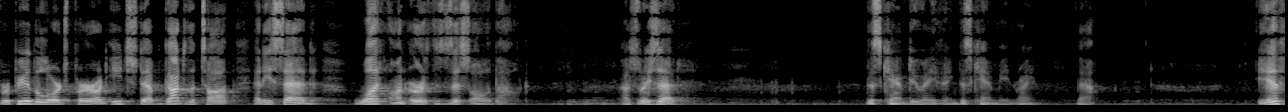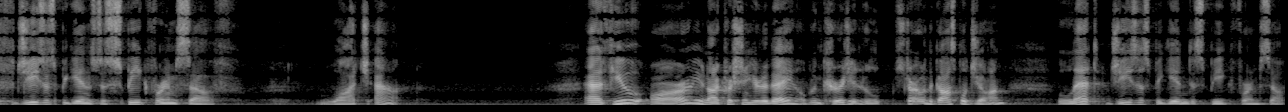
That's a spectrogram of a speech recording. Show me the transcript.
repeated the Lord's Prayer on each step, got to the top, and he said, What on earth is this all about? That's what he said. This can't do anything. This can't mean, right? Now, if Jesus begins to speak for himself, watch out. And if you are, you're not a Christian here today, I would encourage you to start with the Gospel John. Let Jesus begin to speak for himself.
